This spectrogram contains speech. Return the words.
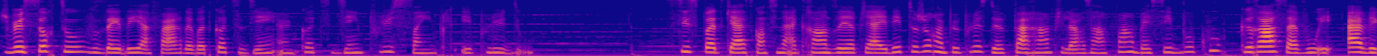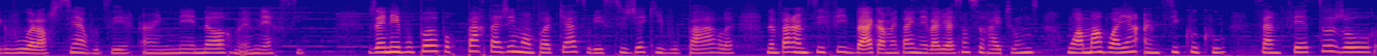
Je veux surtout vous aider à faire de votre quotidien un quotidien plus simple et plus doux. Si ce podcast continue à grandir puis à aider toujours un peu plus de parents puis leurs enfants, ben c'est beaucoup grâce à vous et avec vous. Alors je tiens à vous dire un énorme merci. Gênez-vous pas pour partager mon podcast ou les sujets qui vous parlent, de me faire un petit feedback en mettant une évaluation sur iTunes ou en m'envoyant un petit coucou. Ça me fait toujours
